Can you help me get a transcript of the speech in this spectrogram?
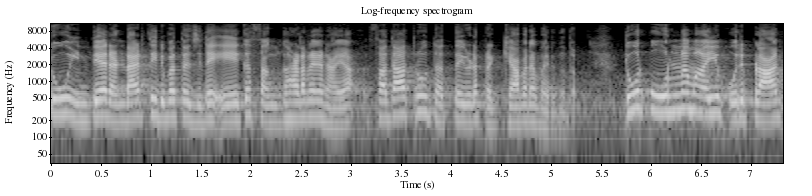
ടു ഇന്ത്യ രണ്ടായിരത്തി ഇരുപത്തഞ്ചിന്റെ ഏക സംഘാടകനായ സദാത്രു ദത്തയുടെ പ്രഖ്യാപനം വരുന്നത്. ടൂർ പൂർണമായും ഒരു പ്ലാൻ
